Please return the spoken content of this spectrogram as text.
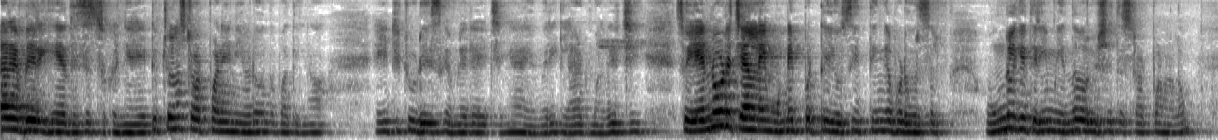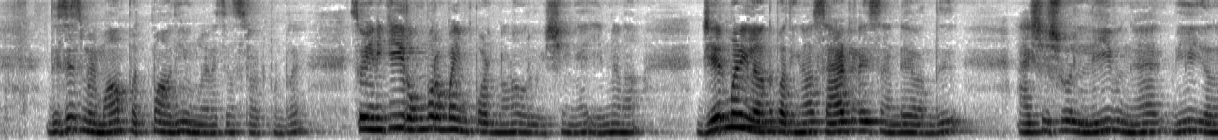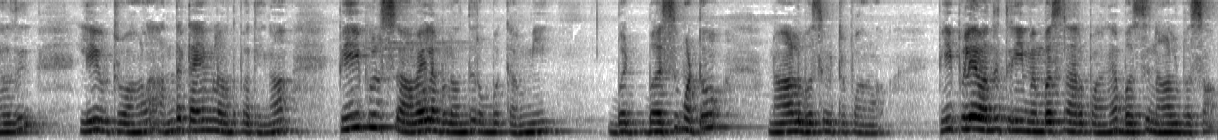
எல்லோரும் எப்படி இருக்கீங்க? This is Sukanya. YouTube channel start பண்ணி நீயோட வந்து பார்த்தீங்கன்னா எயிட்டி டூ டேஸ் கம்ப்ளீட் ஆகிடுச்சிங்க ஐ வெரி கிளாட் மகிழ்ச்சி. ஸோ என்னோட சேனலை முன்னைப்பற்றி யோசி திங்கப்படுவர் செல்ஃப் உங்களுக்கே தெரியும் எந்த ஒரு விஷயத்தை ஸ்டார்ட் பண்ணாலும் திஸ் இஸ் மை மா பத்மாவதி உங்களை நினச்சி ஸ்டார்ட் பண்ணுறேன் ஸோ இன்றைக்கி ரொம்ப ரொம்ப இம்பார்ட்டண்டான ஒரு விஷயங்க. என்னென்னா ஜெர்மனியில் வந்து பார்த்திங்கன்னா சாட்டர்டே சண்டே வந்து ஆஸ் யூஷுவல் லீவுங்க வீ அதாவது லீவ் விட்டுருவாங்களாம் அந்த டைமில் வந்து பார்த்திங்கன்னா பீப்புள்ஸ் அவைலபிள் வந்து ரொம்ப கம்மி. பட் பஸ்ஸு மட்டும் நாலு பஸ் விட்டுருப்பாங்களாம். பீப்புளே வந்து த்ரீ மெம்பர்ஸ் தான் இருப்பாங்க. பஸ்ஸு நாலு பஸ்ஸாம்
